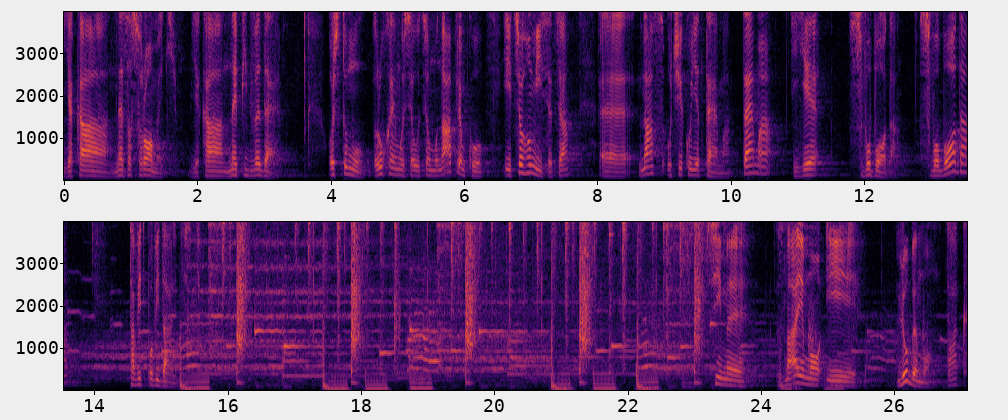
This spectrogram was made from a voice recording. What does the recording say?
яка не засоромить, яка не підведе. Ось тому рухаємося у цьому напрямку, і цього місяця е, нас очікує тема. Тема є свобода. Свобода та відповідальність. Всі ми знаємо і любимо так,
